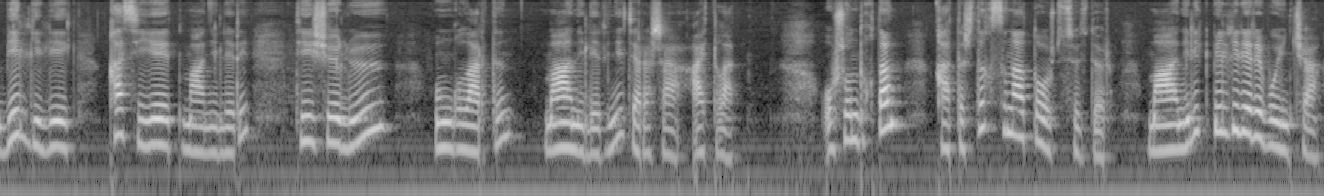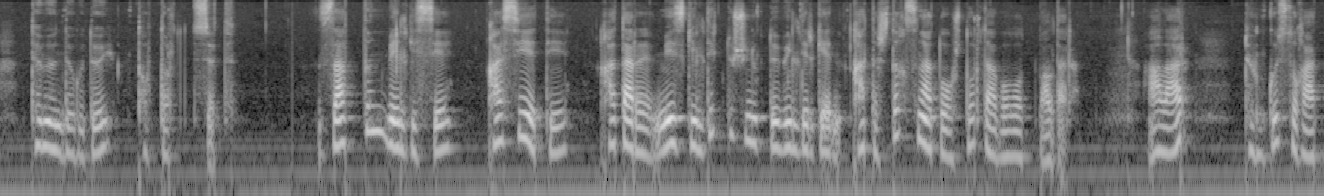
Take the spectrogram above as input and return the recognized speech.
белгилик касиет маанилери тиешелүү уңгулардын маанилерине жараша айтылат. Ошондуктан катыштык сынатооч сөздөр маанилик белгилери боюнча төмөндөгүдөй топторду түзөт. Заттын белгиси касиети катары мезгилдик түшүнүктү билдирген катыштык сынатооштор да болот балдар. Алар түнкү сугат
